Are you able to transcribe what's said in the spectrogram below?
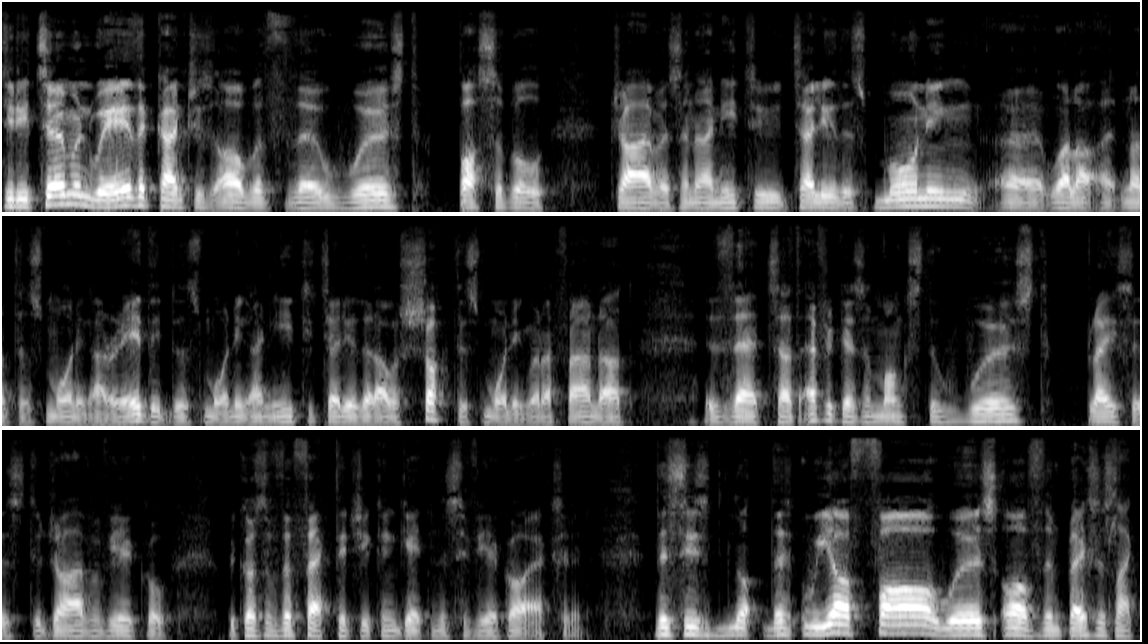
to determine where the countries are with the worst possible drivers. And I need to tell you this morning, uh, well, not this morning, I read it this morning. I need to tell you that I was shocked this morning when I found out that South Africa is amongst the worst places to drive a vehicle because of the fact that you can get in a severe car accident. This is not. We are far worse off than places like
